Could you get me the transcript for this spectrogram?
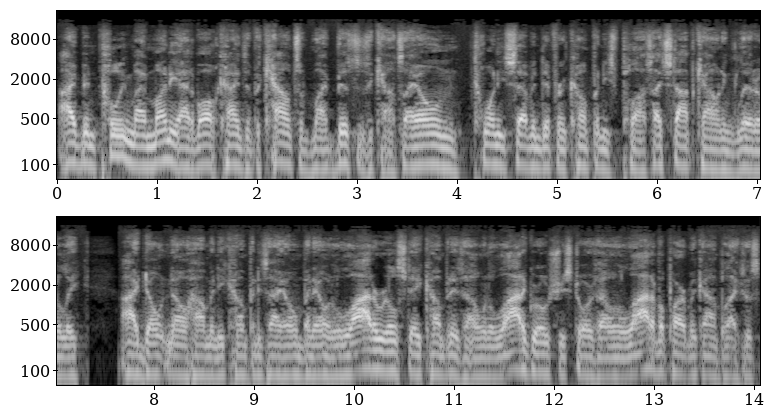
I've been pulling my money out of all kinds of accounts of my business accounts. I own 27 different companies plus. I stopped counting literally. I don't know how many companies I own, but I own a lot of real estate companies. I own a lot of grocery stores. I own a lot of apartment complexes.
